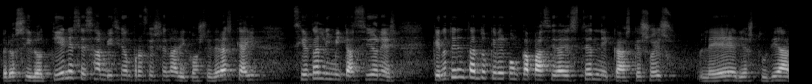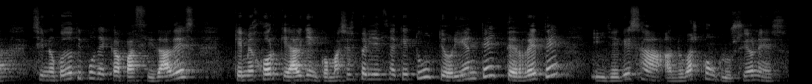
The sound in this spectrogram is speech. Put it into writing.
pero si lo tienes esa ambición profesional y consideras que hay ciertas limitaciones que no tienen tanto que ver con capacidades técnicas, que eso es leer y estudiar, sino con otro tipo de capacidades, qué mejor que alguien con más experiencia que tú te oriente, te rete y llegues a, nuevas conclusiones.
